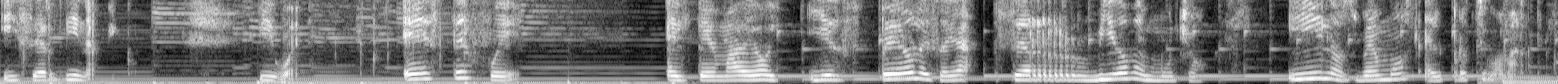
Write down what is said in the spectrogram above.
y ser dinámico. Y bueno, este fue el tema de hoy y espero les haya servido de mucho y nos vemos el próximo martes.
